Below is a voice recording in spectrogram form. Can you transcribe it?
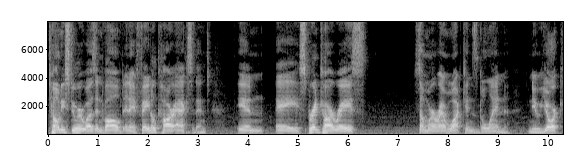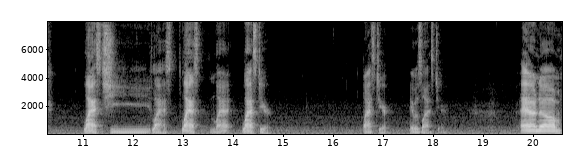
Tony Stewart was involved in a fatal car accident in a sprint car race somewhere around Watkins Glen, New York, last last last last last year. Last year, it was last year, and um,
